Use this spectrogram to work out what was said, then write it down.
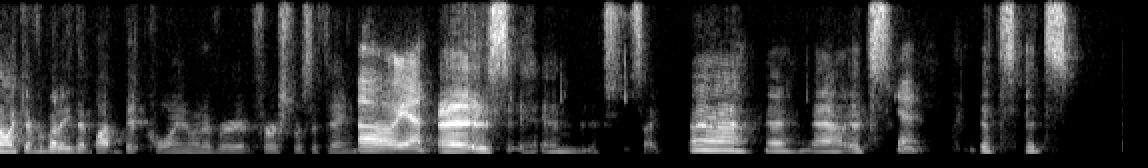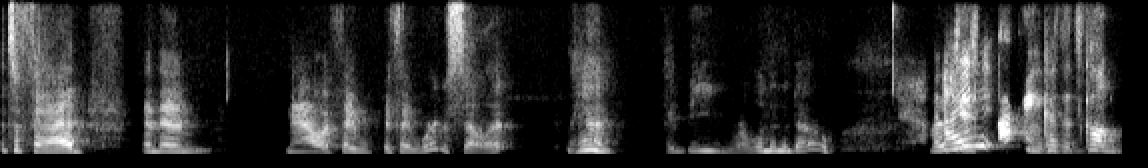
of like everybody that bought Bitcoin whenever it first was a thing. Oh yeah. Uh, it's, and it's just like, ah, yeah, yeah, it's, Yeah. it's, it's, it's a fad. And then now, if they if they were to sell it, man, they'd be rolling in the dough. Which I- is shocking because it's called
